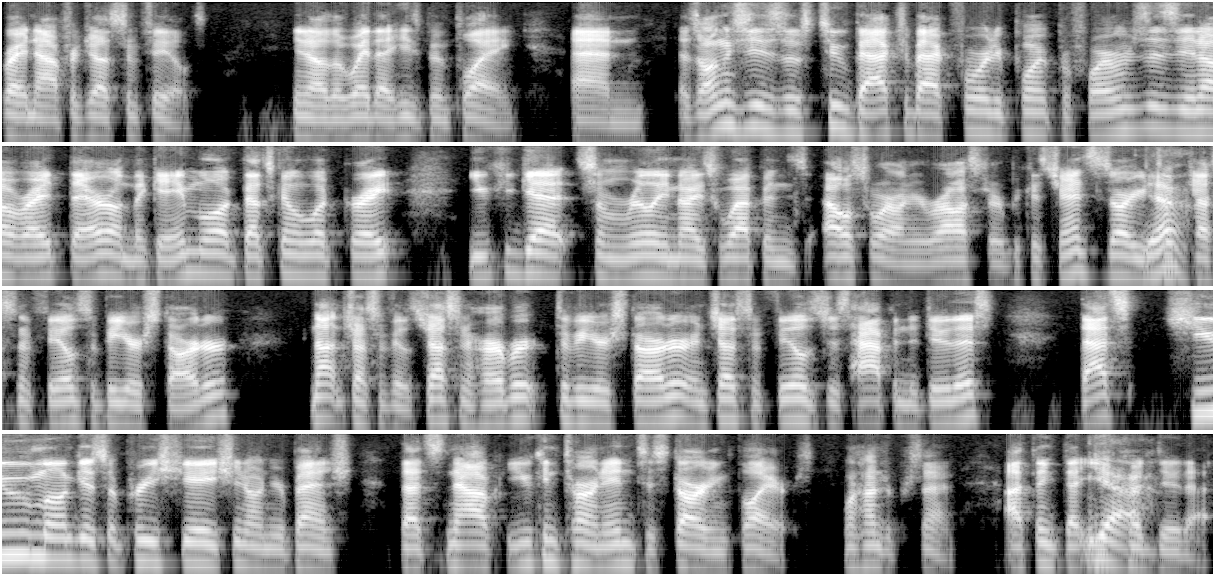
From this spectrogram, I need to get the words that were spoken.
right now for Justin Fields, you know, the way that he's been playing. And as long as he has those two back to back 40 point performances, you know, right there on the game log, that's going to look great. You could get some really nice weapons elsewhere on your roster because chances are you Yeah. took Justin Fields to be your starter. Not Justin Fields, Justin Herbert to be your starter, and Justin Fields just happened to do this, that's humongous appreciation on your bench. That's now you can turn into starting players 100%. I think that you Yeah. could do that.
